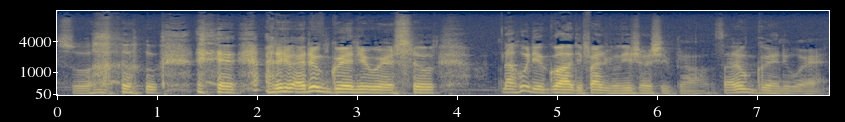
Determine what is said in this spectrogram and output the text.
So I don't I don't go anywhere. So now who do you go out to find relationship now? So I don't go anywhere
